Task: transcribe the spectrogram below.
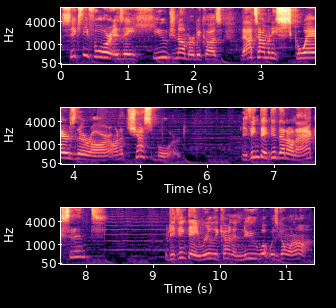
64 is a huge number because that's how many squares there are on a chessboard. Do you think they did that on accident? Or do you think they really kind of knew what was going on?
